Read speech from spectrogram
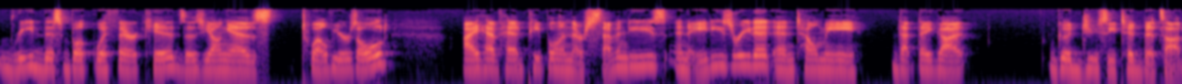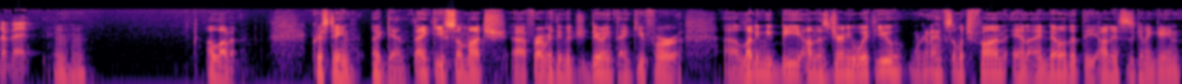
read this book with their kids as young as 12 years old. I have had people in their 70s and 80s read it and tell me that they got good, juicy tidbits out of it. Mm-hmm. I love it. Christine, again, thank you so much uh, for everything that you're doing. Thank you for uh, letting me be on this journey with you. We're going to have so much fun, and I know that the audience is going to gain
